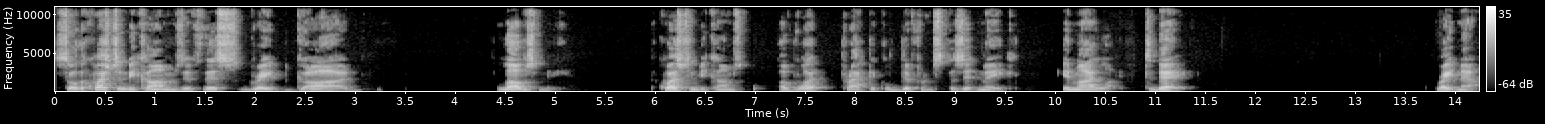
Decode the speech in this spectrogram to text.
So the question becomes if this great God loves me, the question becomes of what practical difference does it make in my life today? Right now,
